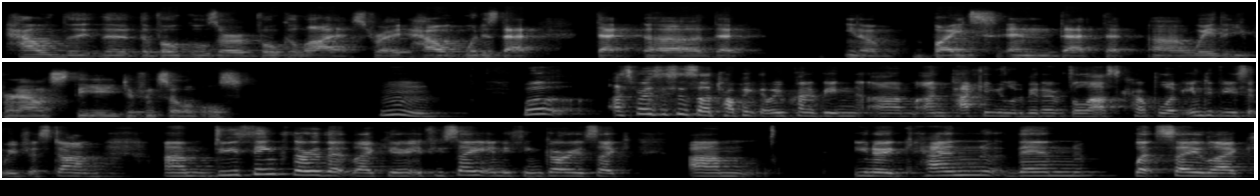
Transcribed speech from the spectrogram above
how the the, the vocals are vocalized, right? How mm-hmm. what is that that uh, that you know bite and that that uh, way that you pronounce the different syllables. Hmm. Well, I suppose this is a topic that we've kind of been um, unpacking a little bit over the last couple of interviews that we've just done. Um, do you think, though, that like you know, if you say anything goes, like um, you know, can then let's say like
